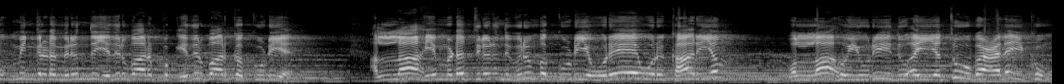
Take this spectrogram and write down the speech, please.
முக்மின்களிடமிருந்து எதிர்பார்ப்பு எதிர்பார்க்கக்கூடிய அல்லாஹ் எம்மிடத்திலிருந்து விரும்பக்கூடிய ஒரே ஒரு காரியம் வல்லாஹு யுரீது ஐயதூப அலைக்கும்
